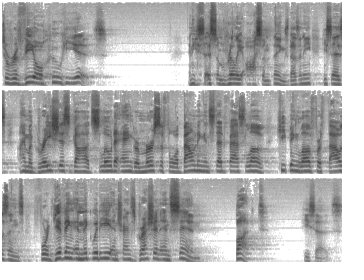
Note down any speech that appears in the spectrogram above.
to reveal who he is. And he says some really awesome things, doesn't he? He says, I'm a gracious God, slow to anger, merciful, abounding in steadfast love, keeping love for thousands, forgiving iniquity and transgression and sin. But, he says,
